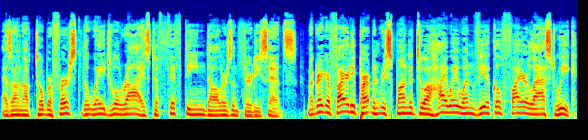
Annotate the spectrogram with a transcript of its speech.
as on October 1st, the wage will rise to $15.30. McGregor Fire Department responded to a Highway 1 vehicle fire last week.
